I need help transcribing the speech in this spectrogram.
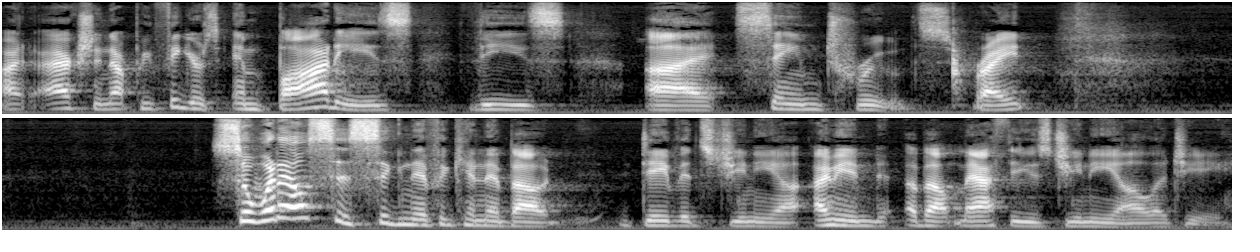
actually not prefigures, embodies these uh, same truths, right? So, what else is significant about David's genealogy? I mean, about Matthew's genealogy?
